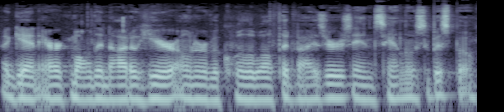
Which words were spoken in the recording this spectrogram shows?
Again, Eric Maldonado here, owner of Aquila Wealth Advisors in San Luis Obispo.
